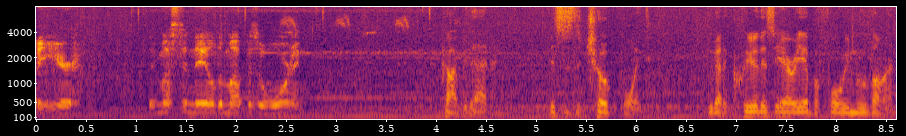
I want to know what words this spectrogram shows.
Body here. They must have nailed him up as a warning. Copy that. This is the choke point. We gotta clear this area before we move on.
